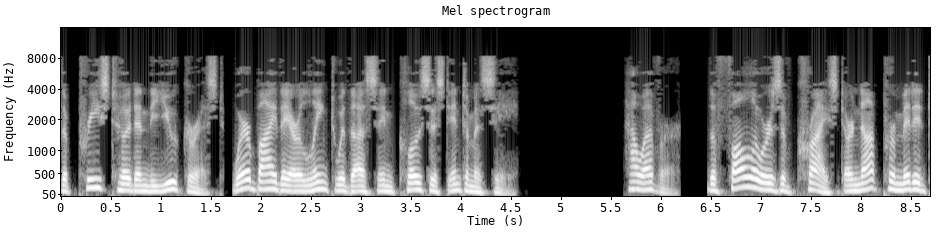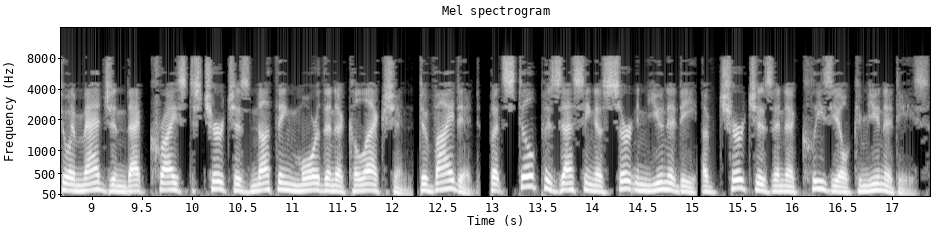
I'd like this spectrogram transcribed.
the priesthood and the Eucharist, whereby they are linked with us in closest intimacy." However, the followers of Christ are not permitted to imagine that Christ's Church is nothing more than a collection divided, but still possessing a certain unity of churches and ecclesial communities.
